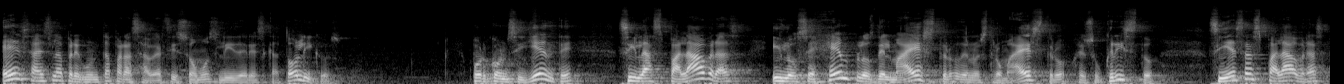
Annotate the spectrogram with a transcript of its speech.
Esa es la pregunta para saber si somos líderes católicos. Por consiguiente, si las palabras y los ejemplos del Maestro, de nuestro Maestro, Jesucristo, si esas palabras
